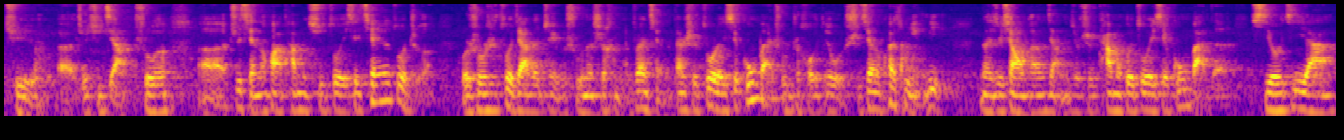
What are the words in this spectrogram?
去呃就去讲说，呃之前的话他们去做一些签约作者。或者说是作家的这个书呢是很难赚钱的，但是做了一些公版书之后就实现了快速盈利。那就像我刚才讲的，就是他们会做一些公版的《西游记》啊，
